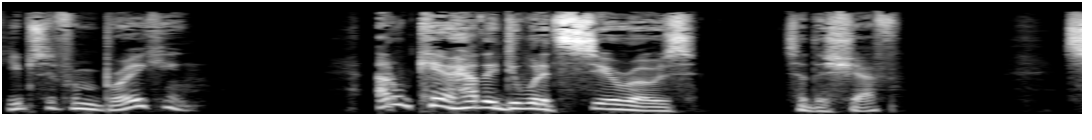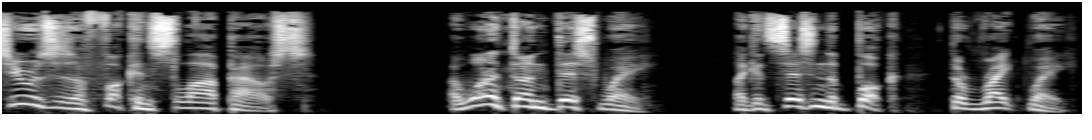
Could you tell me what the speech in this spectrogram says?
Keeps it from breaking. I don't care how they do it at Ciro's, said the chef. Ciro's is a fucking slop house. I want it done this way, like it says in the book, the right way.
